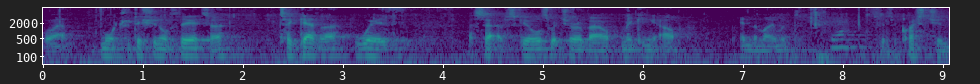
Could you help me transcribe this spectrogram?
well, more traditional theatre together with a set of skills which are about making it up in the moment. Yeah. So it's a question.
